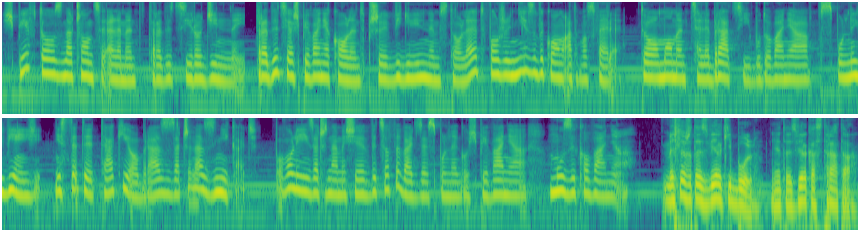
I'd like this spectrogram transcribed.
Śpiew to znaczący element tradycji rodzinnej. Tradycja śpiewania kolęd przy wigilijnym stole tworzy niezwykłą atmosferę. To moment celebracji, budowania wspólnych więzi. Niestety taki obraz zaczyna znikać. Powoli zaczynamy się wycofywać ze wspólnego śpiewania, muzykowania. Myślę, że to jest wielki ból, nie? to jest wielka strata,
